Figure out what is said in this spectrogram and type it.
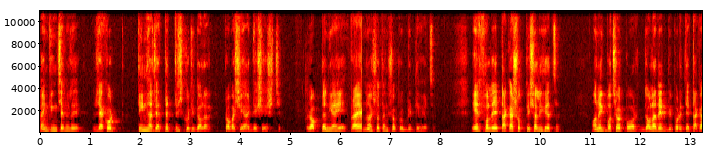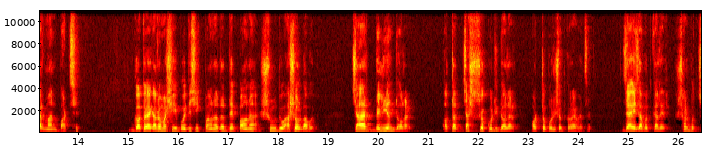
ব্যাংকিং চ্যানেলে রেকর্ড তিন হাজার তেত্রিশ কোটি ডলার প্রবাসী আয় দেশে এসছে। রপ্তানি আয়ে প্রায় নয় শতাংশ প্রবৃদ্ধি হয়েছে। এর ফলে টাকা শক্তিশালী হয়েছে। অনেক বছর পর ডলারের বিপরীতে টাকার মান বাড়ছে। গত এগারো মাসে বৈদেশিক পাওনাদারদের পাওনা সুদ ও আসল বাবদ চার বিলিয়ন ডলার, অর্থাৎ চারশো কোটি ডলার অর্থ পরিশোধ করা হয়েছে, যা এ যাবৎকালের সর্বোচ্চ।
